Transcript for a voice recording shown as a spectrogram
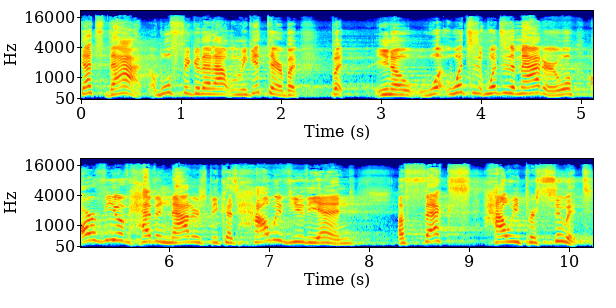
that's that. We'll figure that out when we get there. But, but you know, what, what, does, what does it matter? Well, our view of heaven matters because how we view the end affects how we pursue it.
